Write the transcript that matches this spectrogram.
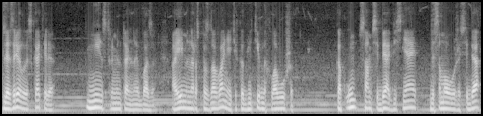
Для зрелого искателя не инструментальная база, а именно распознавание этих когнитивных ловушек, как ум сам себя объясняет для самого же себя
